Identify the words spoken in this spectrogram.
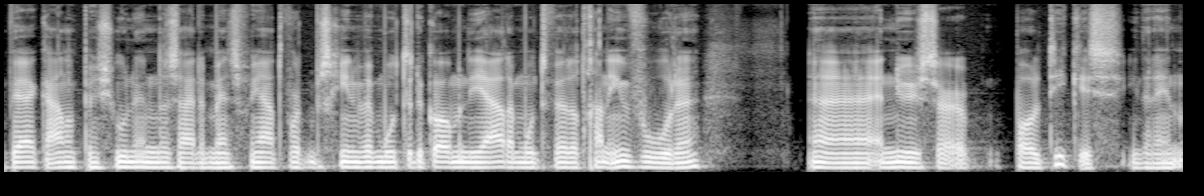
werk aan het pensioen. En daar zeiden mensen van ja, het wordt misschien, we moeten de komende jaren moeten we dat gaan invoeren. Eh, en nu is er politiek, is iedereen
